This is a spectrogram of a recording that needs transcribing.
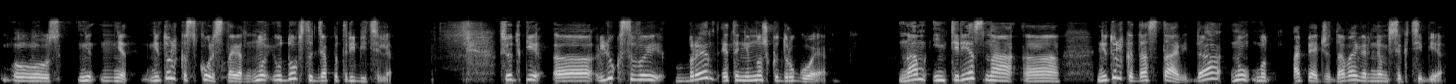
Нет, не только скорость, наверное, но и удобство для потребителя. Все-таки э, люксовый бренд это немножко другое. Нам интересно э, не только доставить, да, ну вот опять же, давай вернемся к тебе.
